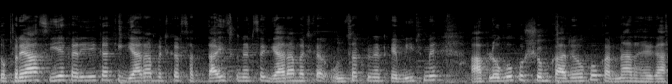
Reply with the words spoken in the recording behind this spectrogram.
तो प्रयास ये करिएगा कि ग्यारह बजकर सत्ताईस मिनट से ग्यारह बजकर उनसठ मिनट के बीच में आप लोगों को शुभ कार्यों को करना रहेगा।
